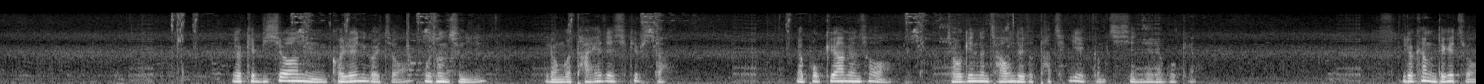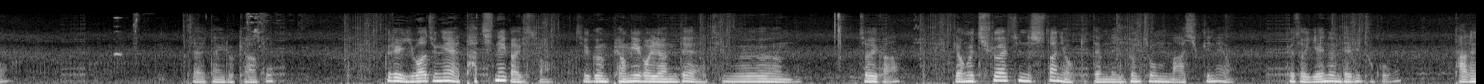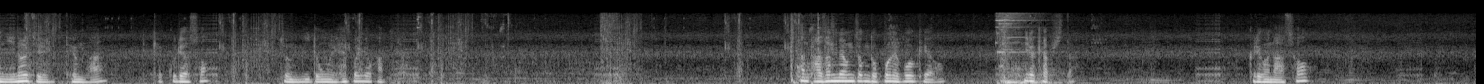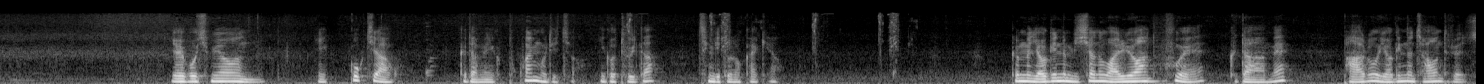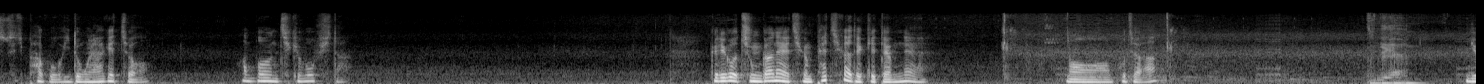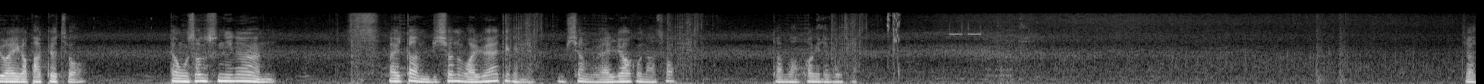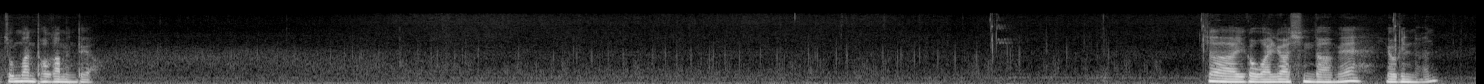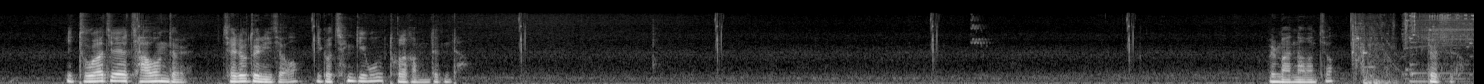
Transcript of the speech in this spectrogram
이렇게 미션 걸려있는 거 있죠. 우선순위. 이런 거 다 해제시킵시다. 복귀하면서 저기 있는 자원들도 다 챙기게끔 지시 내려볼게요. 이렇게 하면 되겠죠. 자 일단 이렇게 하고 그리고 이 와중에 다친 애가 있어. 지금 병이 걸렸는데 지금 저희가 병을 치료할 수 있는 수단이 없기 때문에 이건 좀 아쉽긴 해요. 그래서 얘는 내비두고 다른 인원들만 이렇게 꾸려서 좀 이동을 해보려고 합니다. 한 다섯 명 정도 보내볼게요. 이렇게 합시다. 그리고 나서 여기 보시면 이 꼭지하고 그 다음에 이거 폭발물 있죠. 이거 둘 다 챙기도록 할게요. 그러면 여기 있는 미션을 완료한 후에 그 다음에 바로 여기 있는 자원들을 수집하고 이동을 하겠죠. 한번 지켜봅시다. 그리고 중간에 지금 패치가 됐기 때문에 어 보자 UI가 바뀌었죠 일단 우선순위는 아, 일단 미션을 완료해야 되겠네 미션 완료하고 나서 일단 한번 확인해보자 자 좀만 더 가면 돼요. 자 이거 완료하신 다음에 여기 있는 이 두 가지의 자원들 재료들이죠 이거 챙기고 돌아가면 됩니다 얼마 안 남았죠? 됐어요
